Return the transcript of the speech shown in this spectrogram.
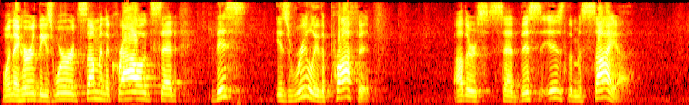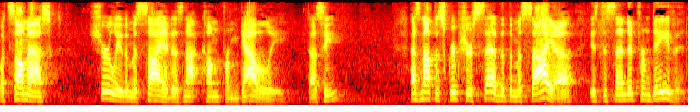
When they heard these words, some in the crowd said, This is really the prophet. Others said, This is the Messiah. But some asked, Surely the Messiah does not come from Galilee, does he? Has not the Scripture said that the Messiah is descended from David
